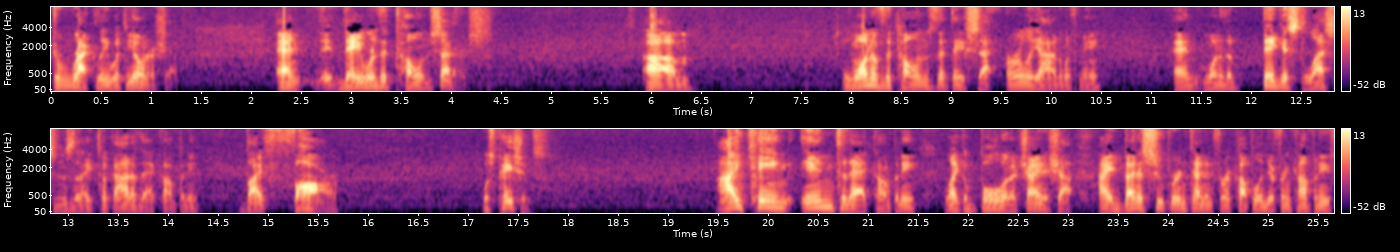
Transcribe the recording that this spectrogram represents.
directly with the ownership, and they were the tone setters. Um, one of the tones that they set early on with me, and one of the biggest lessons that I took out of that company by far was patience. I came into that company like a bull in a china shop. I had been a superintendent for a couple of different companies,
